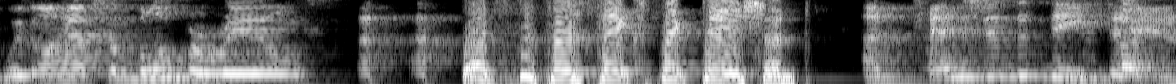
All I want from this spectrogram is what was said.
We're gonna have some blooper reels. What's the first expectation? Attention to detail,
